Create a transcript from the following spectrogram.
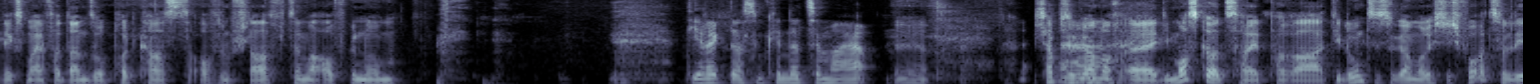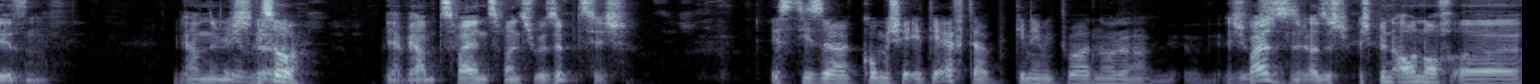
nächstes Mal einfach dann so Podcast auf dem Schlafzimmer aufgenommen. Direkt aus dem Kinderzimmer, ja. Ja. Ich habe sogar Ah. noch äh, die Moskau-Zeit parat. Die lohnt sich sogar mal richtig vorzulesen. Wir haben nämlich. Äh, Wieso? Äh, ja, wir haben 22.70 Uhr. Ist dieser komische ETF da genehmigt worden oder? Ich weiß es nicht. Also ich, ich bin auch noch äh,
